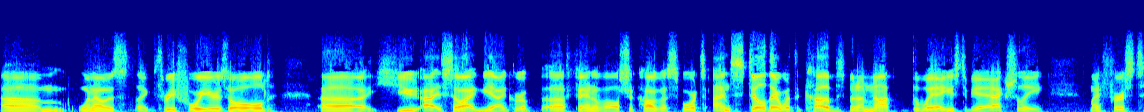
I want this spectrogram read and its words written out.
um, when I was like three, four years old. Uh, huge. I, so I yeah, I grew up a fan of all Chicago sports. I'm still there with the Cubs, but I'm not the way I used to be. I actually, my first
